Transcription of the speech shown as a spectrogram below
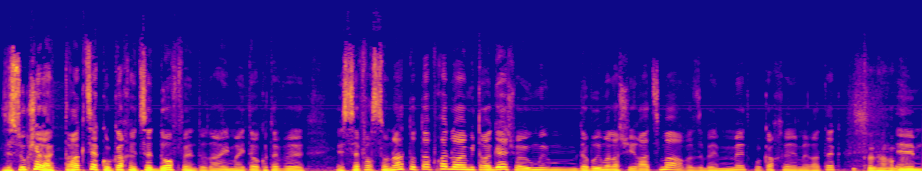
זה סוג של אטרקציה כל כך יוצאת דופן. אתה יודע, אם היית כותב אה, ספר סונטות, אף אחד לא היה מתרגש, והיו מדברים על השירה עצמה, אבל זה באמת כל כך אה, מרתק. תודה רבה. אמ,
